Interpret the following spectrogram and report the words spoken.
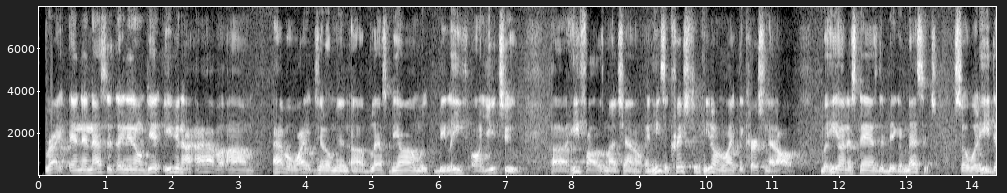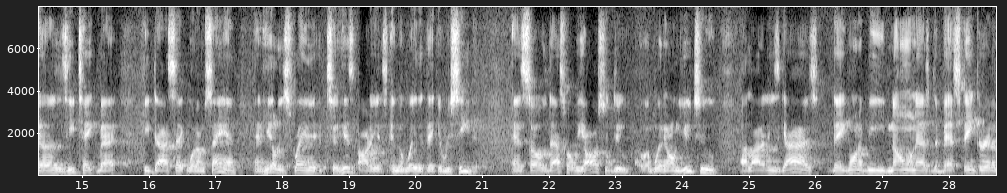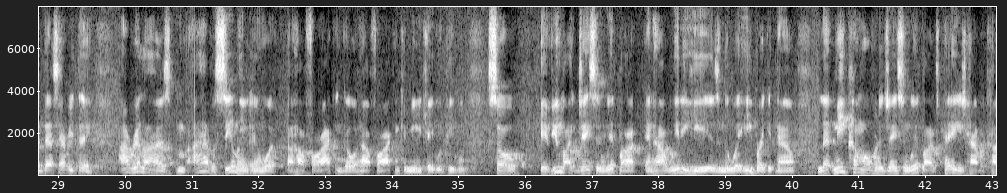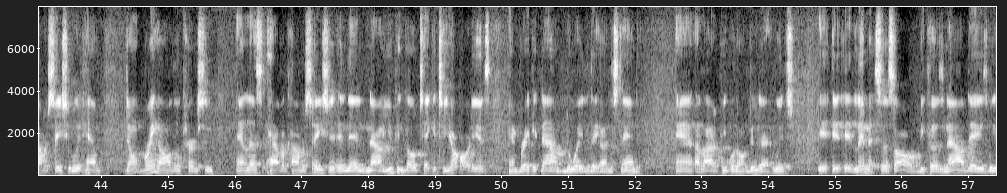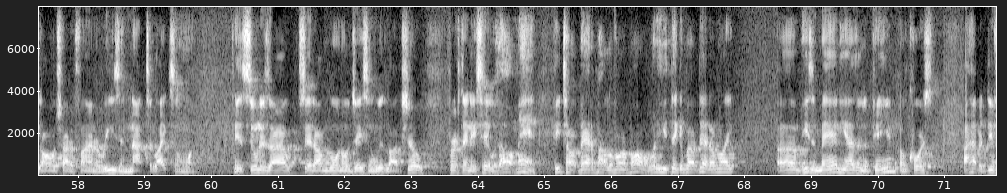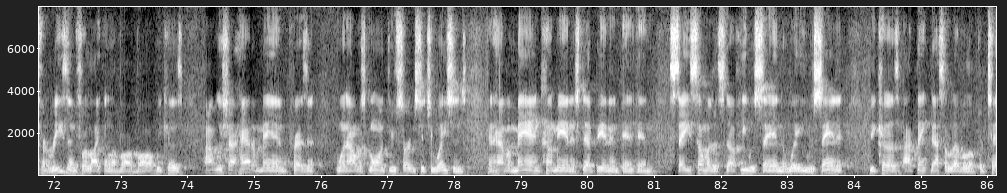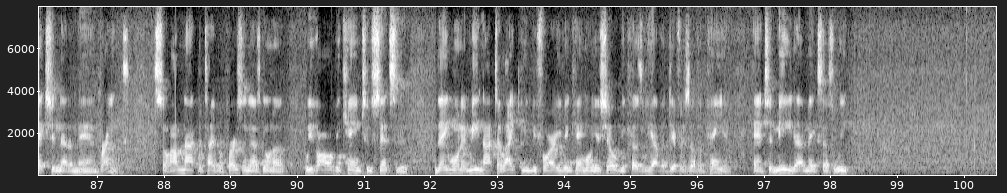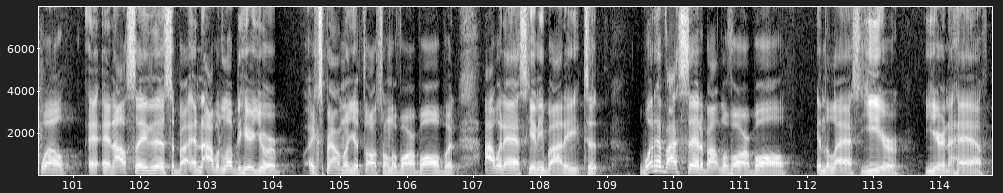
Right, and then that's the thing they don't get. Even I, I have a um, I have a white gentleman, uh, blessed beyond belief, on YouTube. Uh, he follows my channel, and he's a Christian. He don't like the cursing at all but he understands the bigger message. So what he does is he take back, he dissect what I'm saying, and he'll explain it to his audience in the way that they can receive it. And so that's what we all should do. When on YouTube, a lot of these guys they want to be known as the best thinker, and the best everything. I realize I have a ceiling in what uh, how far I can go and how far I can communicate with people. So if you like Jason Whitlock and how witty he is and the way he break it down, let me come over to Jason Whitlock's page, have a conversation with him. Don't bring all the cursing and let's have a conversation. And then now you can go take it to your audience and break it down the way that they understand it. And a lot of people don't do that, which it, it, it limits us all because nowadays we all try to find a reason not to like someone. As soon as I said I'm going on Jason Whitlock's show, first thing they said was, "Oh man, he talked bad about LeVar Ball. What do you think about that?" I'm like, um, "He's a man. He has an opinion. Of course, I have a different reason for liking LeVar Ball because I wish I had a man present when I was going through certain situations and have a man come in and step in and, and, and say some of the stuff he was saying the way he was saying it because I think that's a level of protection that a man brings." So I'm not the type of person that's gonna. We've all became too sensitive. They wanted me not to like you before I even came on your show because we have a difference of opinion, and to me that makes us weak. Well, and I'll say this about, and I would love to hear your expound on your thoughts on LeVar Ball, but I would ask anybody to, what have I said about LeVar Ball in the last year, year and a half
